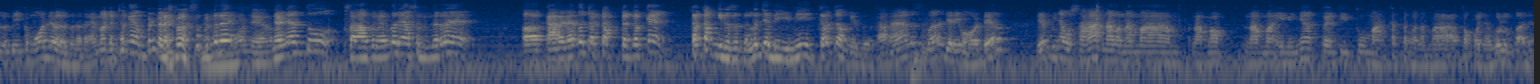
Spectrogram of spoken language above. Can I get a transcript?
lebih ke model sebenarnya. Emang cocoknya yang bener emang sebenarnya nyanyian tuh salah satu member yang sebenarnya eh, karirnya tuh cocok cocoknya cocok gitu. Setelah jadi ini cocok gitu. Karena tuh sebenarnya jadi model dia punya usaha nama nama nama nama ininya 22 market apa nama tokonya gue lupa deh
